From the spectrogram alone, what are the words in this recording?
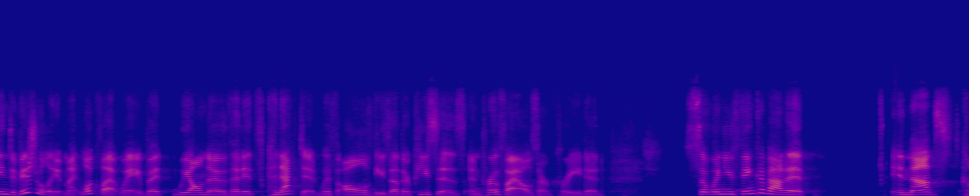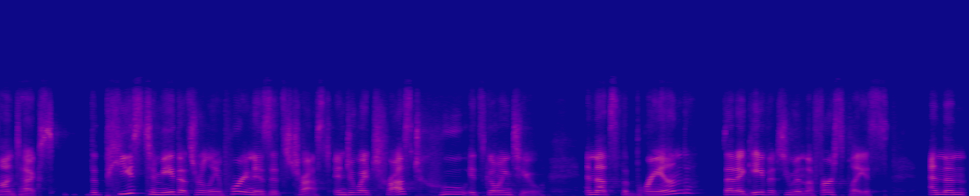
individually it might look that way, but we all know that it's connected with all of these other pieces and profiles are created. So when you think about it in that context, the piece to me that's really important is its trust. And do I trust who it's going to? And that's the brand that I gave it to in the first place. And then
